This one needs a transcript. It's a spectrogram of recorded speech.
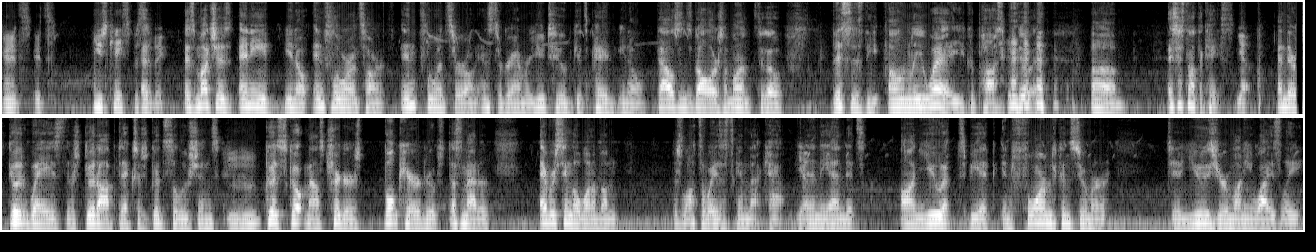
And it's it's use case specific. As much as any you know influencer on influencer on Instagram or YouTube gets paid you know thousands of dollars a month to go, this is the only way you could possibly do it. um, it's just not the case. yeah. And there's good ways. There's good optics. There's good solutions. Mm-hmm. Good scope mounts, triggers, bolt carrier groups. Doesn't matter. Every single one of them. There's lots of ways to skin that cat. Yeah. And in the end, it's on you to be an informed consumer, to use your money wisely,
